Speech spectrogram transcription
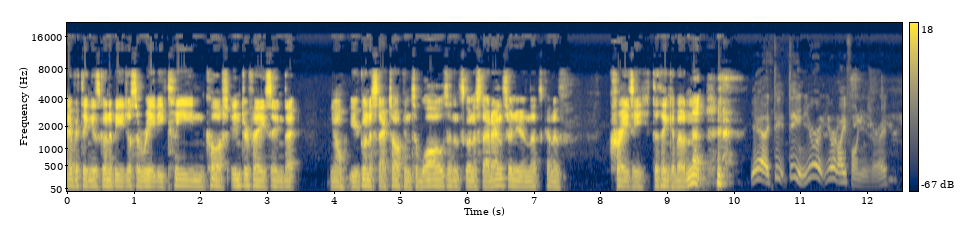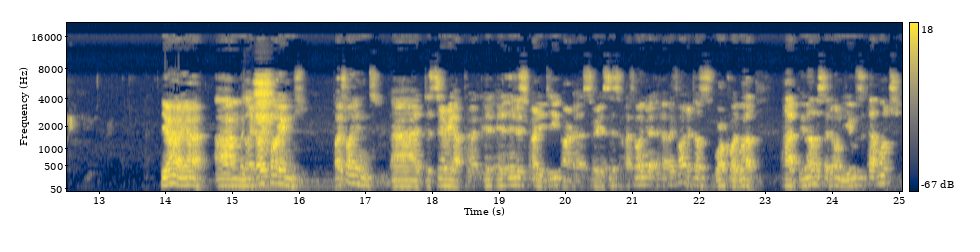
everything is going to be just a really clean cut interfacing that, you know, you're going to start talking to walls, and it's going to start answering you, and that's kind of crazy to think about, isn't it? yeah, like, De- Dean, you're you're an iPhone user, right? Yeah, yeah. Um, like I find, I find uh, the Siri app uh, it, it it is fairly deep, or the Siri assistant. I find it, I find it does work quite well. Uh, being honest, I don't use it that much.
